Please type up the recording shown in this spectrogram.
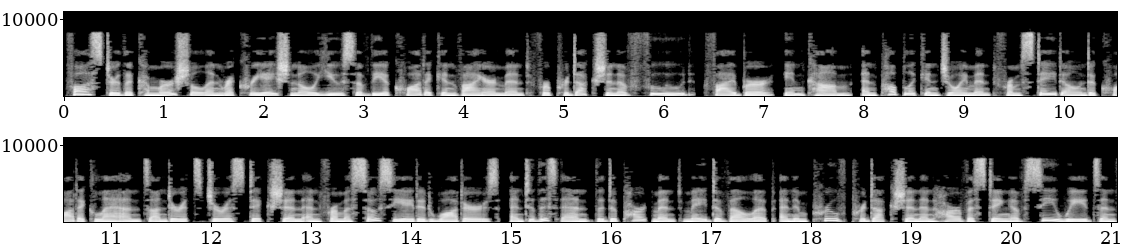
foster the commercial and recreational use of the aquatic environment for production of food, fiber, income, and public enjoyment from state-owned aquatic lands under its jurisdiction and from associated waters, and to this end the department may develop and improve production and harvesting of seaweeds and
